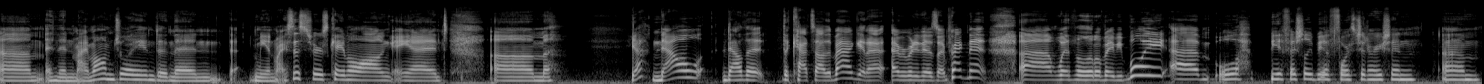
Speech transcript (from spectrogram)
Um, and then my mom joined, and then me and my sisters came along. And um, yeah, now now that the cat's out of the bag and everybody knows I'm pregnant uh, with a little baby boy, um, we'll be officially be a fourth generation um,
